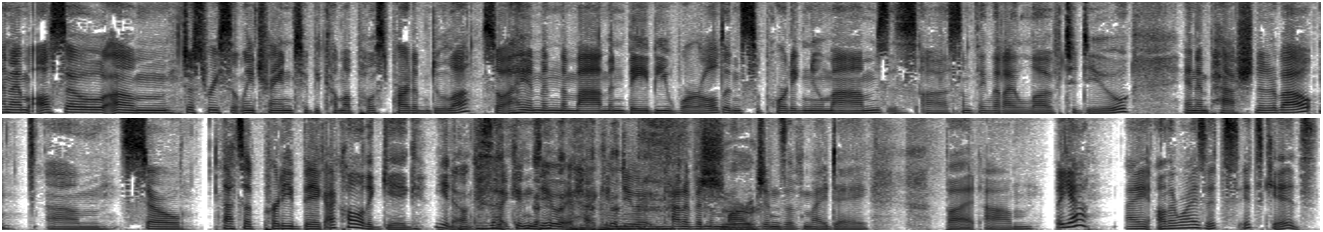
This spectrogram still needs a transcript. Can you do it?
And I'm also um, just recently trained to become a postpartum doula. So I am in the mom and baby world, and supporting new moms is uh, something that I love to do and am passionate about. Um, so that's a pretty big, I call it a gig, you know, because I can do it. I can do it kind of in the sure. margins of my day. But, um, but yeah, I otherwise it's it's kids.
